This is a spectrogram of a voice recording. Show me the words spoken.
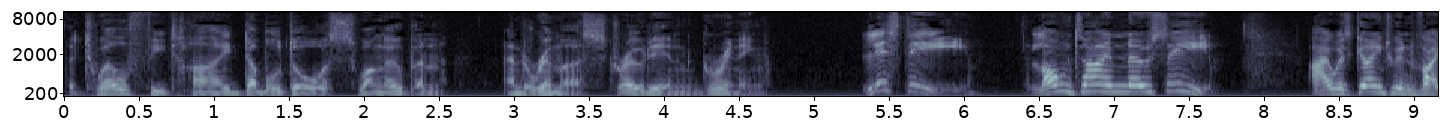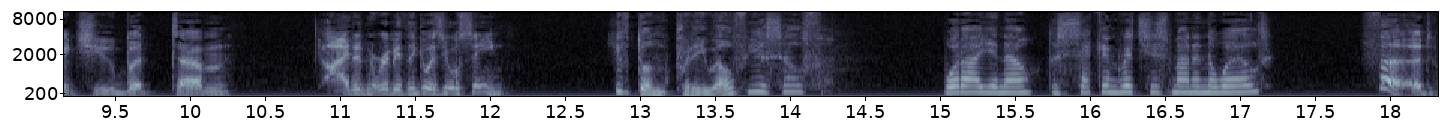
The twelve-feet-high double doors swung open, and Rimmer strode in, grinning. Listy, long time no see. I was going to invite you, but, um, I didn't really think it was your scene. You've done pretty well for yourself. What are you now, the second richest man in the world? Third,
